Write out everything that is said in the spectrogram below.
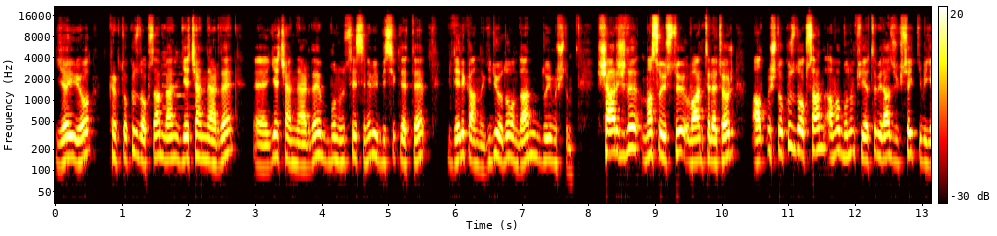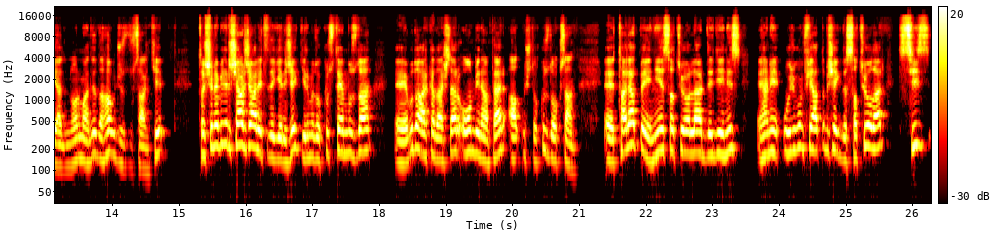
yayıyor. 49.90 ben geçenlerde e, geçenlerde bunun sesini bir bisiklette bir delikanlı gidiyordu ondan duymuştum. Şarjlı masaüstü vantilatör 69.90 ama bunun fiyatı biraz yüksek gibi geldi. Normalde daha ucuzdu sanki. Taşınabilir şarj aleti de gelecek 29 Temmuz'da. E, bu da arkadaşlar 10.000 amper 69.90. E, Talat Bey niye satıyorlar dediğiniz e, hani uygun fiyatlı bir şekilde satıyorlar. Siz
